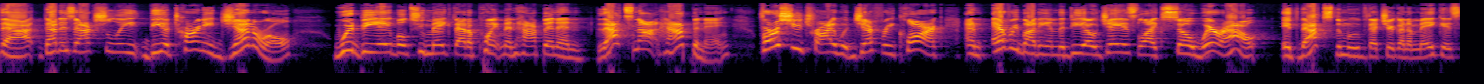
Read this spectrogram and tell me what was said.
that. That is actually the attorney general would be able to make that appointment happen. And that's not happening. First, you try with Jeffrey Clark, and everybody in the DOJ is like, so we're out. If that's the move that you're going to make is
